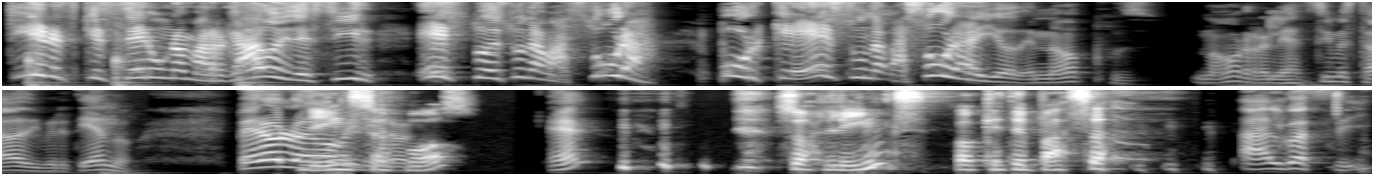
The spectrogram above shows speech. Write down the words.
tienes que ser un amargado y decir, esto es una basura, porque es una basura. Y yo de, no, pues, no, en realidad sí me estaba divirtiendo. Pero luego... ¿Links sos vos? ¿Eh? ¿Sos Links? ¿O qué te pasa? Algo así.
